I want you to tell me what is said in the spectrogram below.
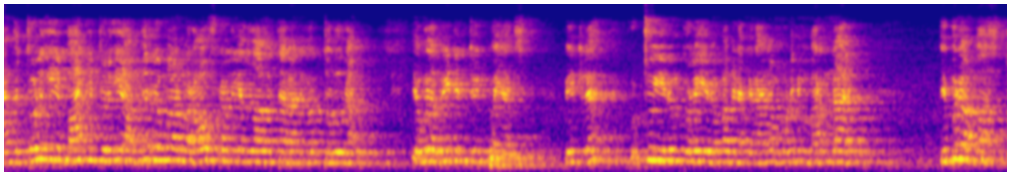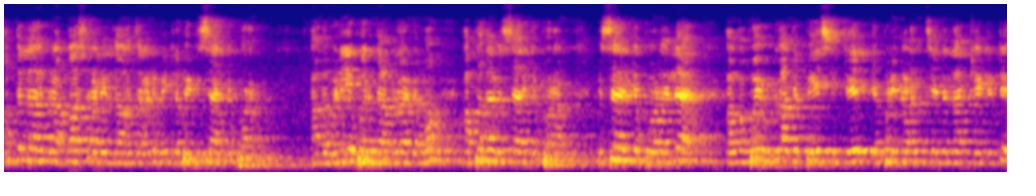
அந்த தொழுகையை பாக்கி தொழுகை அப்துல் ரஹ்மான் ரவுஃப் அலி அல்லாஹ் தொழுகிறாங்க இவங்கள வீட்டுக்கு தூக்கி போயாச்சு. வீட்டில் குற்றுயிரும் ரொம்ப கிடக்கிறாங்க. முடிஞ்சு மறுநாள் Ibn Abbas Abdullah Ibn Abbas Ali Allah வீட்டில் போய் விசாரிக்க போறாங்க. அவங்க வெளியே போயிருந்தாங்களோ என்னமோ அப்பதான் விசாரிக்க போறாங்க. விசாரிக்க போனதில் அவங்க போய் உட்கார்ந்து பேசிட்டு எப்படி நடந்துச்சுன்னு கேட்டுட்டு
